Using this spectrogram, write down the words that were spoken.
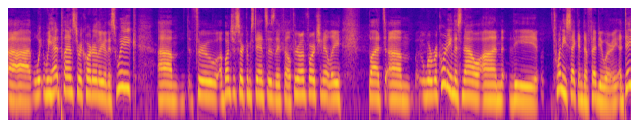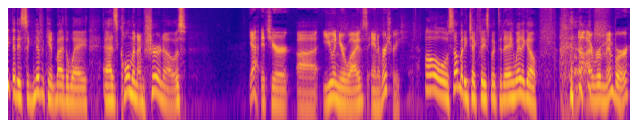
uh, we, we had plans to record earlier this week. Um, through a bunch of circumstances, they fell through, unfortunately. But um, we're recording this now on the 22nd of February, a date that is significant, by the way, as Coleman, I'm sure, knows. yeah, it's your uh, you and your wife's anniversary. Oh, somebody checked Facebook today. Way to go. No, I remember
